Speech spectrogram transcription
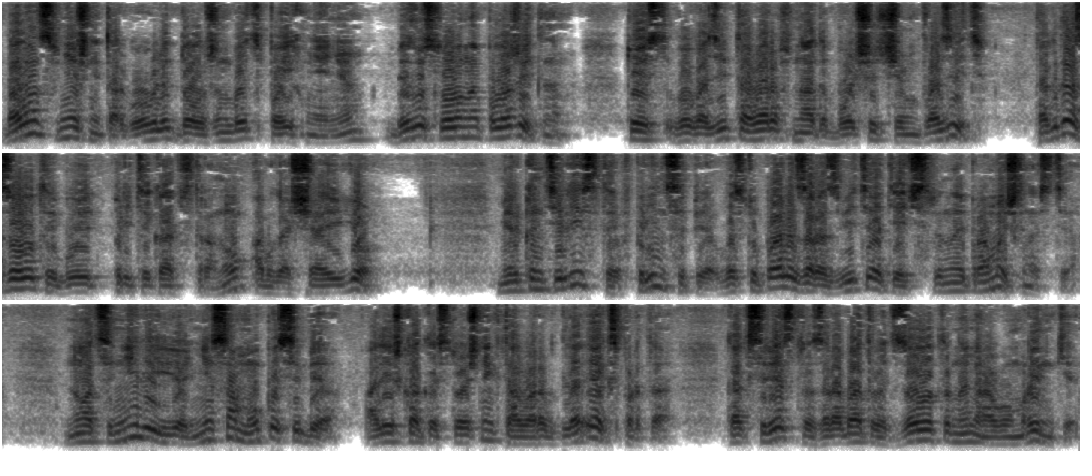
Баланс внешней торговли должен быть, по их мнению, безусловно положительным, то есть вывозить товаров надо больше, чем ввозить. Тогда золото будет притекать в страну, обогащая ее. Меркантилисты, в принципе, выступали за развитие отечественной промышленности, но оценили ее не саму по себе, а лишь как источник товаров для экспорта, как средство зарабатывать золото на мировом рынке.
